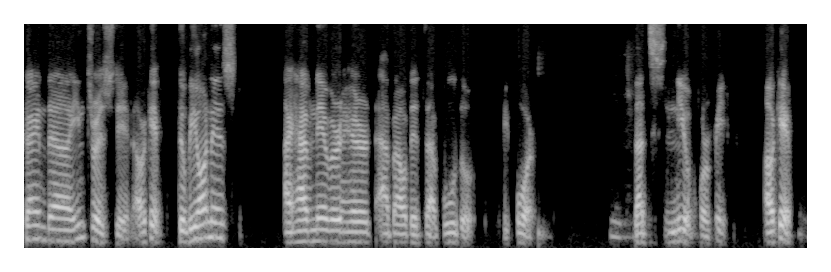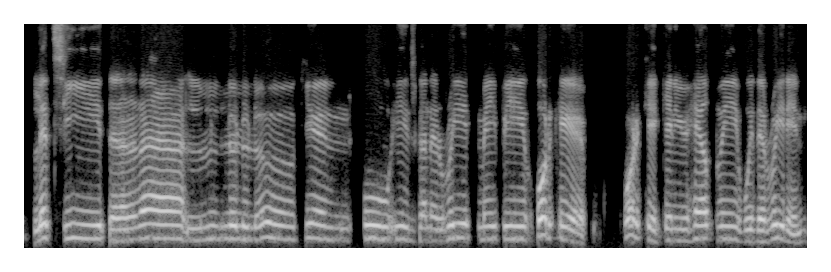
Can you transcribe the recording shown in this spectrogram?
kind of interesting. Okay, to be honest, I have never heard about the tabudo before. That's new for me. Okay, let's see. ¿Quién, who is gonna read? Maybe Jorge. Jorge, can you help me with the reading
